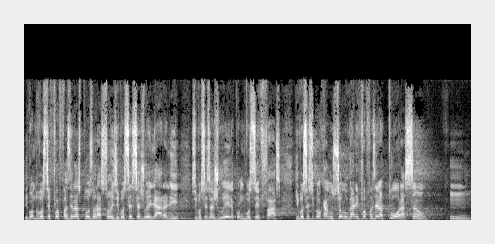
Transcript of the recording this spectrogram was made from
E quando você for fazer as tuas orações e você se ajoelhar ali, se você se ajoelha como você faz, que você se colocar no seu lugar e for fazer a tua oração, hum,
